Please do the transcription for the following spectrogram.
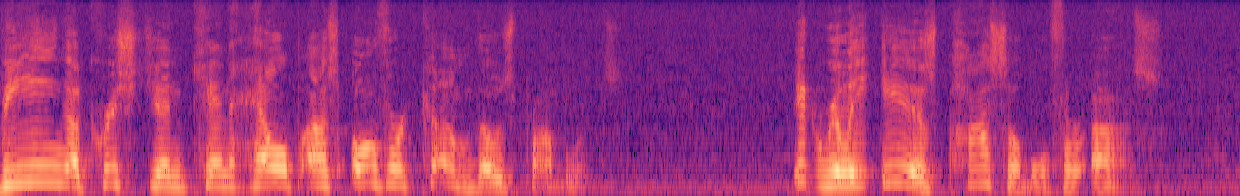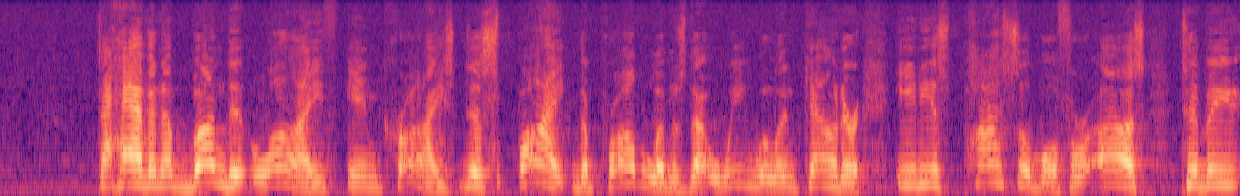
being a Christian can help us overcome those problems. It really is possible for us to have an abundant life in Christ despite the problems that we will encounter. It is possible for us to be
